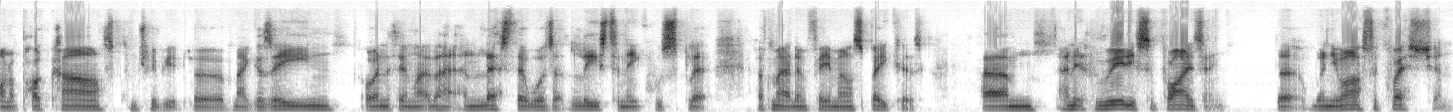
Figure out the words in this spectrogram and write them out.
on a podcast, contribute to a magazine, or anything like that, unless there was at least an equal split of male and female speakers. Um, and it's really surprising that when you ask the question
